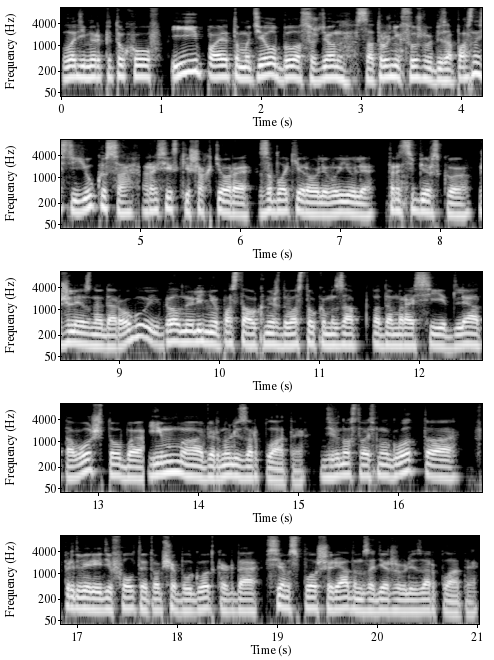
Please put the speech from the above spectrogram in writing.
Владимир Петухов. И по этому делу был осужден сотрудник службы безопасности ЮКОСа. Российские шахтеры заблокировали в июле Транссибирскую железную дорогу и главную линию поставок между Востоком и Западом России для того, чтобы им а, вернули зарплаты. 98 год а, в преддверии дефолта это вообще был год, когда всем сплошь и рядом задерживали зарплаты.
